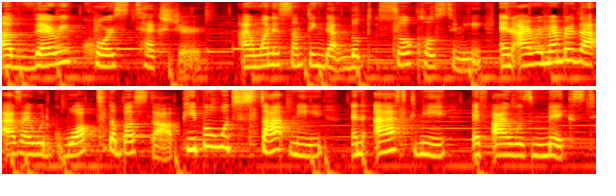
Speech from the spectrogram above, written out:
a very coarse texture. I wanted something that looked so close to me. And I remember that as I would walk to the bus stop, people would stop me and ask me if I was mixed.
